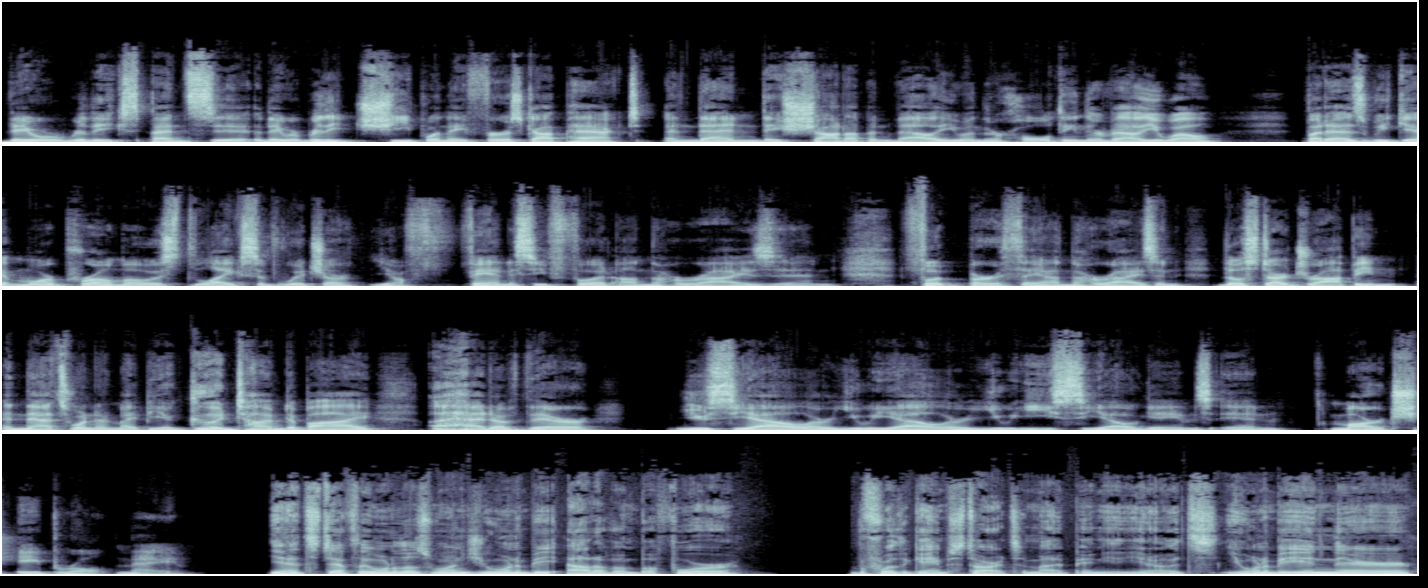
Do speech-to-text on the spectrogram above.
they were really expensive. They were really cheap when they first got packed and then they shot up in value and they're holding their value well. But as we get more promos, likes of which are, you know, fantasy FUT on the horizon, FUT birthday on the horizon, they'll start dropping. And that's when it might be a good time to buy ahead of their UCL or UEL or UECL games in March, April, May. Yeah, it's definitely one of those ones you want to be out of them before before the game starts. In my opinion, you know, it's you want to be in there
